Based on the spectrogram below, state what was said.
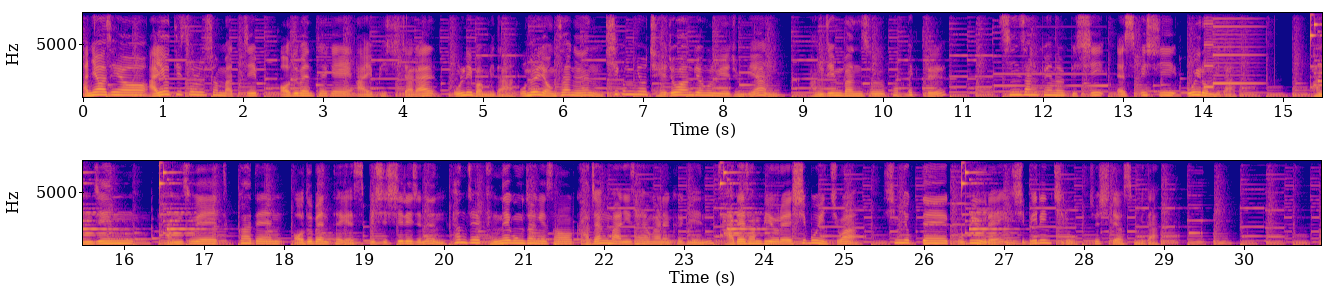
안녕하세요. IoT 솔루션 맛집 Advantech의 IPC 잘알 올리버입니다. 오늘 영상은 식음료 제조 환경을 위해 준비한 방진방수 perfect 신상 패널 PC SPC 515입니다. 방진 방수에 특화된 Advantech SPC 시리즈는 현재 국내 공장에서 가장 많이 사용하는 크기인 4대3 비율의 15인치와 16대 9 비율의 21인치로 출시되었습니다.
